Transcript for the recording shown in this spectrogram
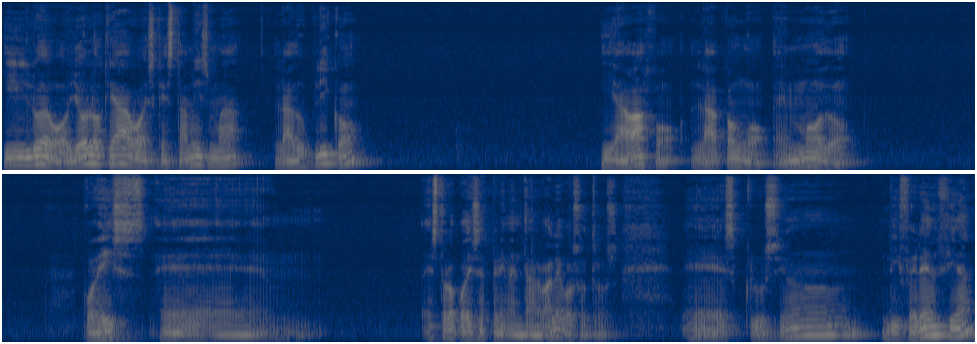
Y luego yo lo que hago es que esta misma la duplico y abajo la pongo en modo podéis eh, esto lo podéis experimentar, ¿vale? Vosotros. exclusión, diferencia,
